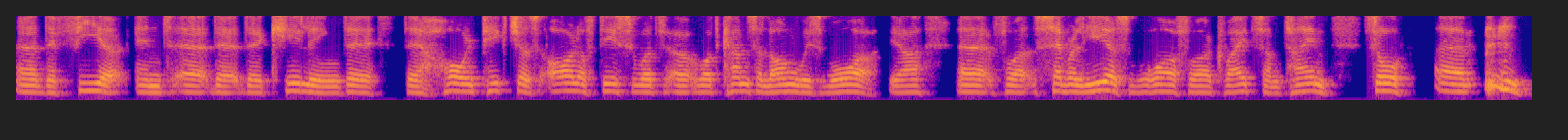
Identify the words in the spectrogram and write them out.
uh, the fear and uh, the the killing, the the whole pictures, all of this, what uh, what comes along with war, yeah, uh, for several years, war for quite some time. So um,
